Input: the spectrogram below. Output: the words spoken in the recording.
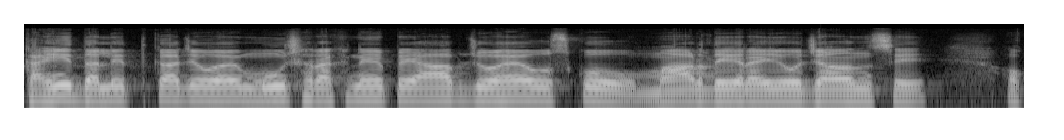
कहीं दलित का जो है मूछ रखने पे आप जो है उसको मार दे रहे हो जान से? और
